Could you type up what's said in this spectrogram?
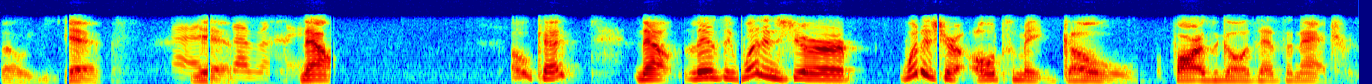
So yeah, yeah, yeah. definitely. Now, okay. Now, Lindsay, what is your what is your ultimate goal as far as it goes as an actress?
